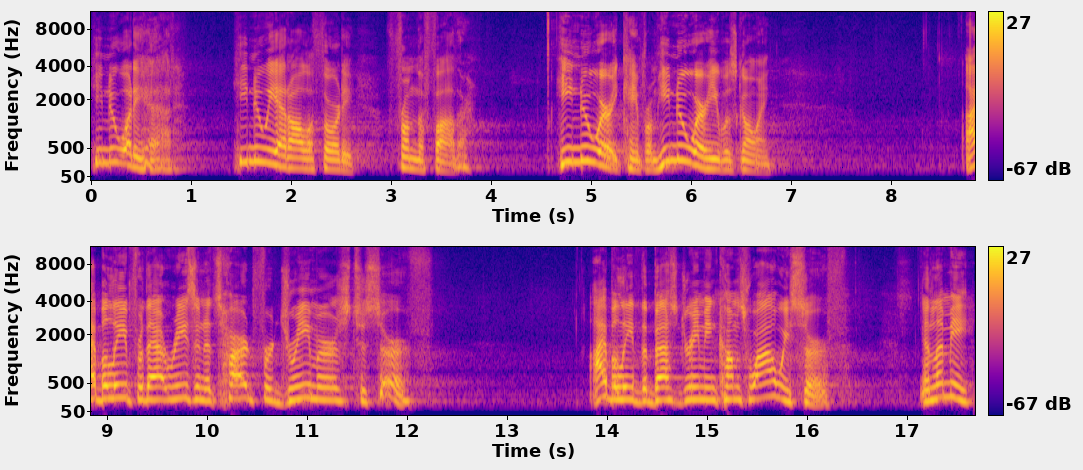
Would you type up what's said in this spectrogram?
He knew what he had. He knew he had all authority from the Father. He knew where he came from, he knew where he was going. I believe for that reason it's hard for dreamers to serve. I believe the best dreaming comes while we serve. And let me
